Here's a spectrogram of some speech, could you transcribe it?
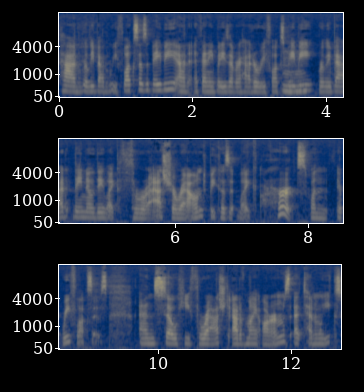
had really bad reflux as a baby and if anybody's ever had a reflux baby really bad they know they like thrash around because it like hurts when it refluxes and so he thrashed out of my arms at 10 weeks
